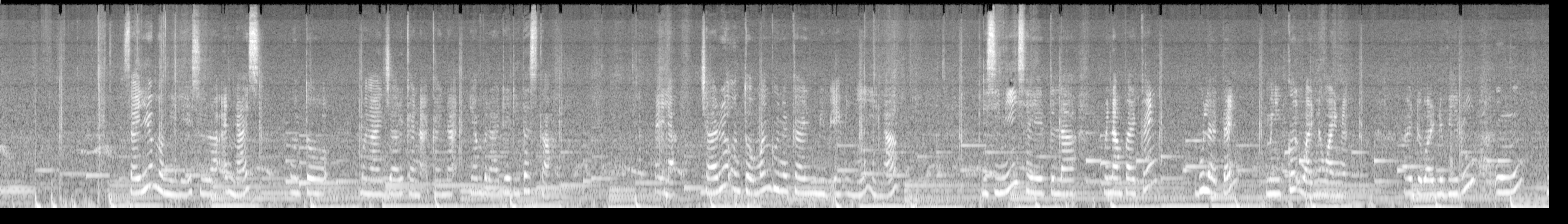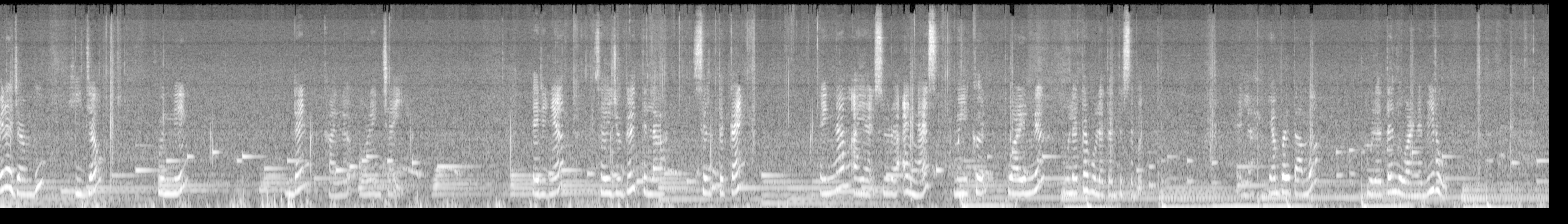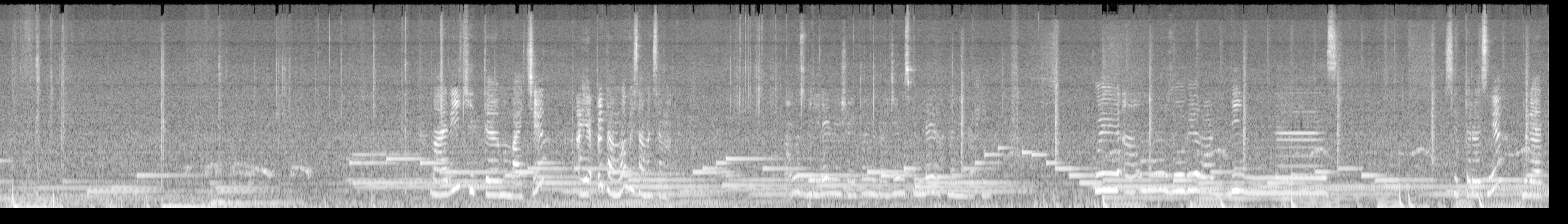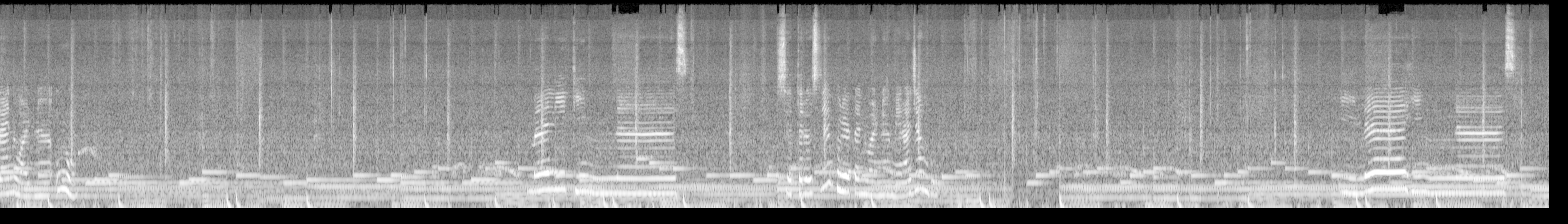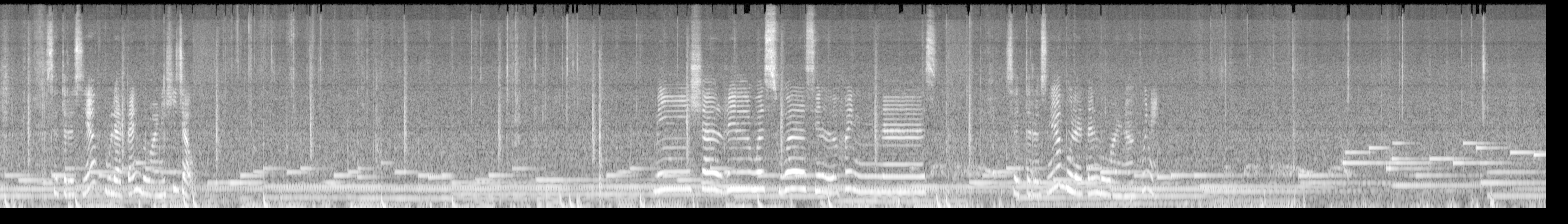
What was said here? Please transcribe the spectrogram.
Saya memilih surah An-Nas untuk mengajar kanak-kanak yang berada di taskah. Cara untuk menggunakan BBM ini ialah di sini saya telah menampalkan bulatan mengikut warna-warna. Ada warna biru, ungu, merah jambu, hijau, kuning dan color orange cair. Jadinya, saya juga telah sertakan enam ayat surah An-Nas mengikut warna bulatan-bulatan tersebut. Baiklah, yang pertama, bulatan berwarna biru. Mari kita membaca ayat pertama bersama-sama. A'udzubillahi minasyaitonirrajim. Bismillahirrahmanirrahim. Qul a'udzu birabbin nas. Seterusnya bulatan warna ungu. Malikin nas. Seterusnya bulatan warna merah jambu. Ilahin nas. Seterusnya bulatan berwarna hijau. Min syarril waswasil khannas. Seterusnya bulatan berwarna kuning.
